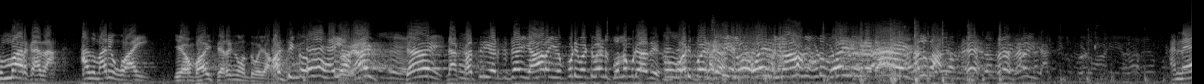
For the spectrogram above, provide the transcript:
சும்மா இருக்காதான். அது மாதிரி உங்க வாய். என் வாய் சிறங்க வந்து வாய்? ஆட்டிங்க. ஏய், நான் கத்திரி எடுத்துட்டா யாரை எப்படி வெட்டுவேன்னு சொல்ல முடியாது. ஓடி டேய், தள்ளுப்பா. அண்ணே.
